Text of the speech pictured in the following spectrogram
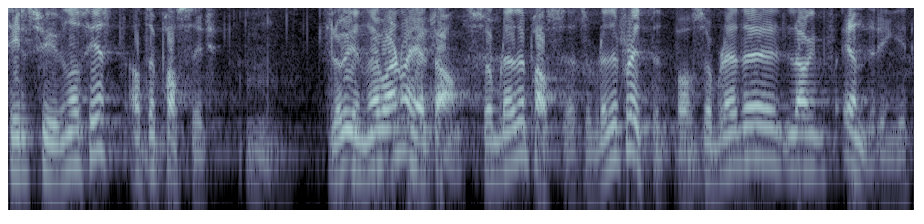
til syvende og sist at det passer. Til å begynne var det noe helt annet. Så ble det passet, så ble det flyttet på, så ble det lagd endringer.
